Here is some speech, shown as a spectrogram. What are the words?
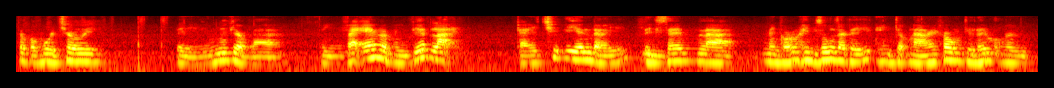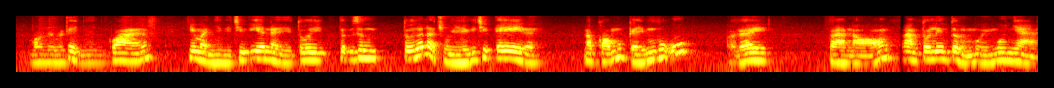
tôi có buổi chơi để như kiểu là mình vẽ và mình viết lại cái chữ yên đấy để xem là mình có hình dung ra cái hình tượng nào hay không thì đây mọi người mọi người có thể nhìn qua ấy. khi mà nhìn cái chữ yên này thì tôi tự dưng tôi rất là chú ý đến cái chữ e này. Nó có một cái mũ ở đây và nó làm tôi liên tưởng đến một cái ngôi nhà.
